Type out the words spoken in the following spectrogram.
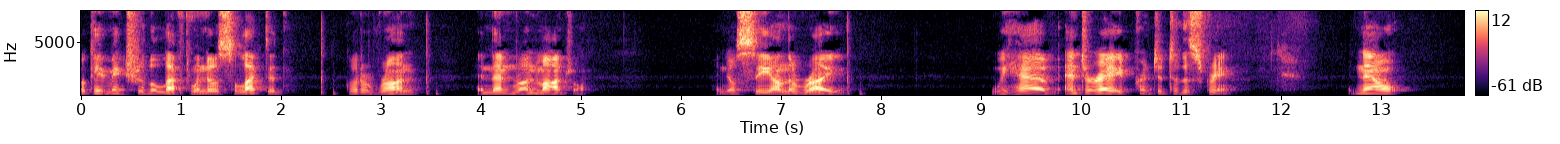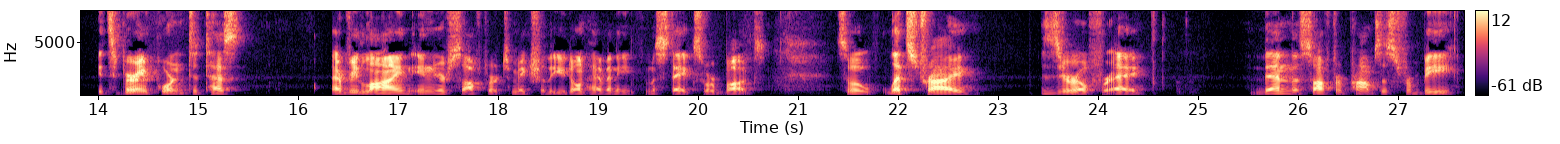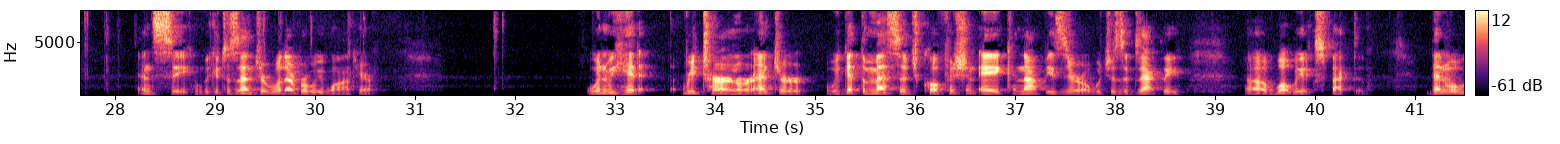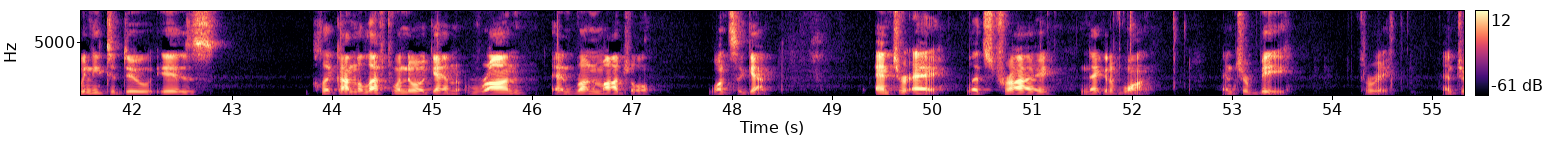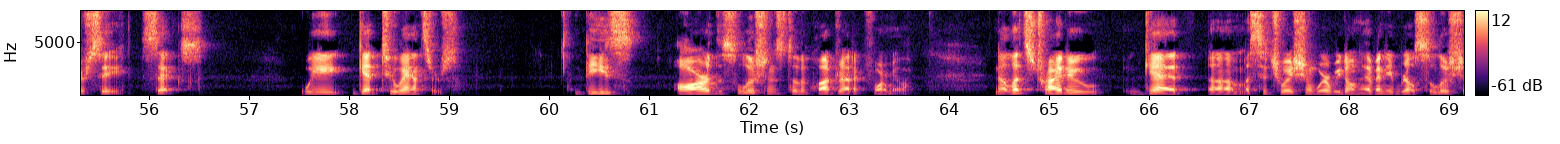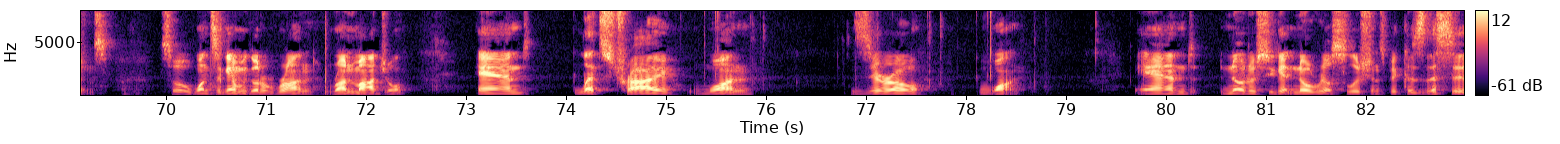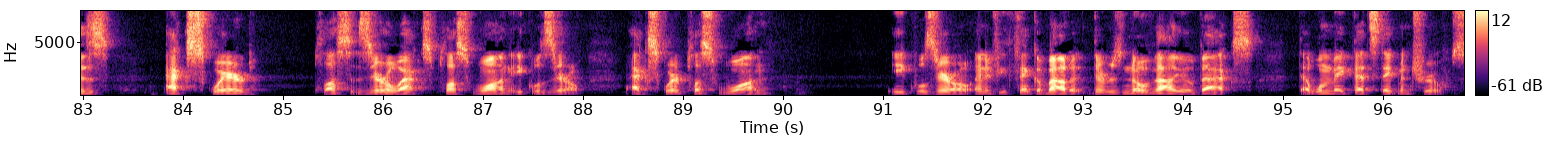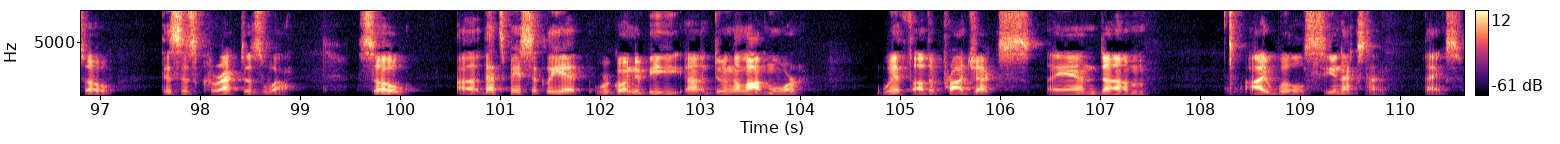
Okay, make sure the left window is selected. Go to Run, and then run module. And you'll see on the right we have enter A printed to the screen. Now it's very important to test every line in your software to make sure that you don't have any mistakes or bugs. So let's try 0 for A. Then the software prompts us for B and C. We could just enter whatever we want here. When we hit return or enter, we get the message coefficient A cannot be 0, which is exactly uh, what we expected. Then what we need to do is click on the left window again, run, and run module once again. Enter A. Let's try negative 1. Enter B, 3. Enter C, 6. We get two answers. These are the solutions to the quadratic formula. Now let's try to get um, a situation where we don't have any real solutions. So once again we go to run, run module, and let's try 1, 0, 1. And notice you get no real solutions because this is x squared plus 0x plus 1 equals 0. x squared plus 1 equals 0. And if you think about it, there is no value of x that will make that statement true. So this is correct as well. So uh, that's basically it. We're going to be uh, doing a lot more with other projects, and um, I will see you next time. Thanks.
